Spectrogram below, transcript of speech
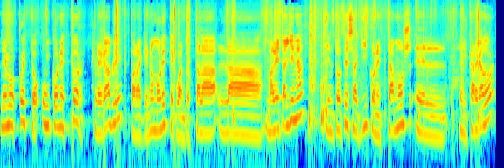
Le hemos puesto un conector plegable para que no moleste cuando está la maleta llena y entonces aquí conectamos el, cargador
